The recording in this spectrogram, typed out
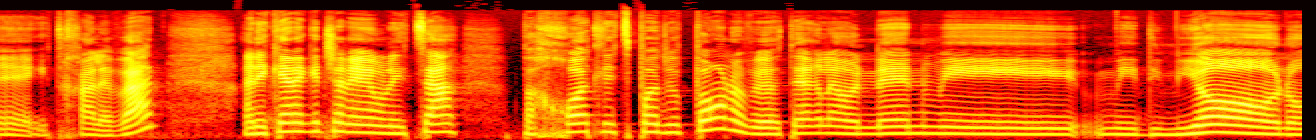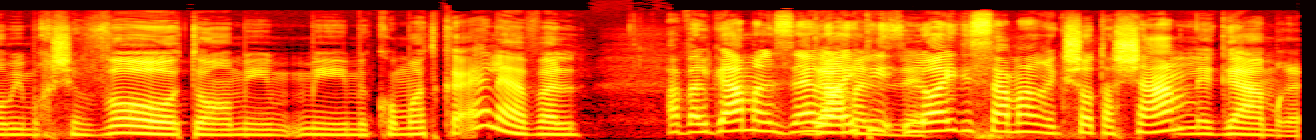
אה, איתך לבד. אני כן אגיד שאני ממליצה פחות לצפות בפורנו ויותר לאונן מ- מדמיון, או ממחשבות, או ממקומות כאלה, אבל אבל גם על זה, גם לא, על הייתי, זה. לא הייתי שמה רגשות אשם. לגמרי.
